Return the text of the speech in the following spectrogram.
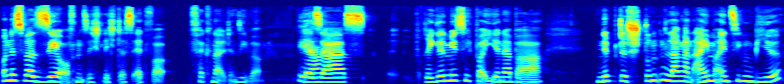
Und es war sehr offensichtlich, dass etwa verknallt in sie war. Er Ja. saß äh, regelmäßig bei ihr in der Bar, nippte stundenlang an einem einzigen Bier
